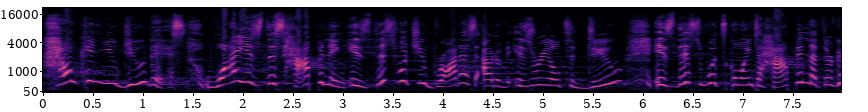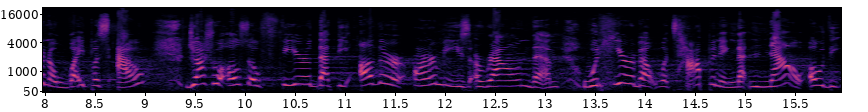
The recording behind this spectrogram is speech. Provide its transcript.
how can you do this? Why is this happening? Is this what you brought us out of Israel to do? Is this what's going to happen? That they're going to wipe us out? Joshua also feared that the other armies around them would hear about what's happening, that now, oh, the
